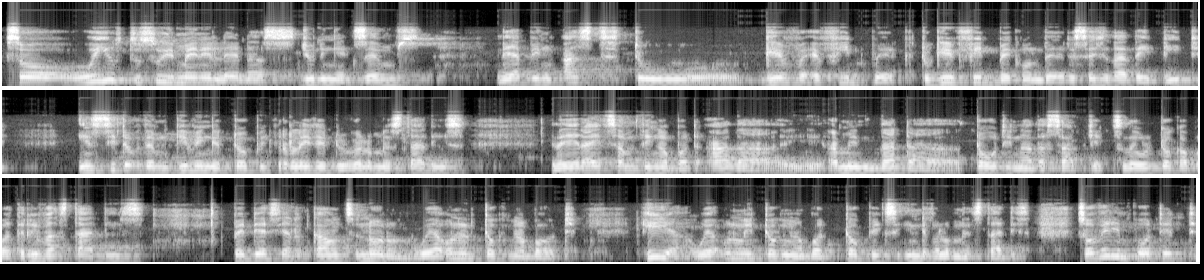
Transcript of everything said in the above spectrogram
So we used to see many learners during exams they are being asked to give a feedback, to give feedback on the research that they did. Instead of them giving a topic related to development studies, they write something about other, I mean, that are taught in other subjects. They will talk about river studies, pedestrian counts. No, no, no. We are only talking about here. We are only talking about topics in development studies. So very important.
